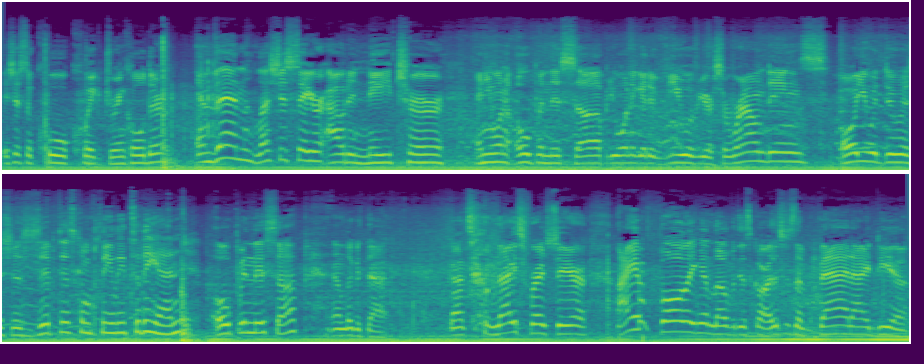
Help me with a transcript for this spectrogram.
It's just a cool, quick drink holder. And then let's just say you're out in nature and you want to open this up. You want to get a view of your surroundings. All you would do is just zip this completely to the end, open this up, and look at that. Got some nice fresh air. I am falling in love with this car. This is a bad idea.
